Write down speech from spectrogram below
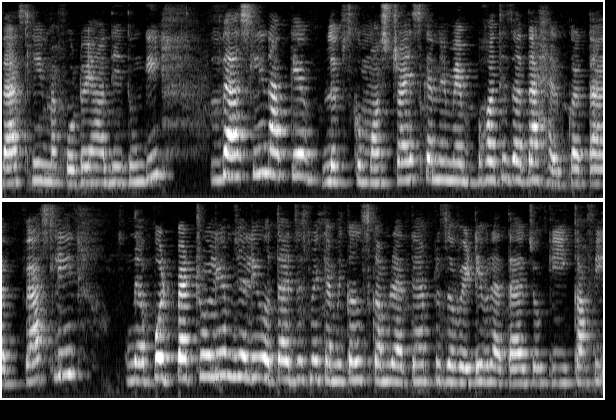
वैसलिन मैं फ़ोटो यहाँ दे दूँगी। वैसलिन आपके लिप्स को मॉइस्चराइज करने में बहुत ही ज़्यादा हेल्प करता है। वैसलिन पेट्रोलियम जेली होता है जिसमें केमिकल्स कम रहते हैं प्रिजर्वेटिव रहता है जो कि काफ़ी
